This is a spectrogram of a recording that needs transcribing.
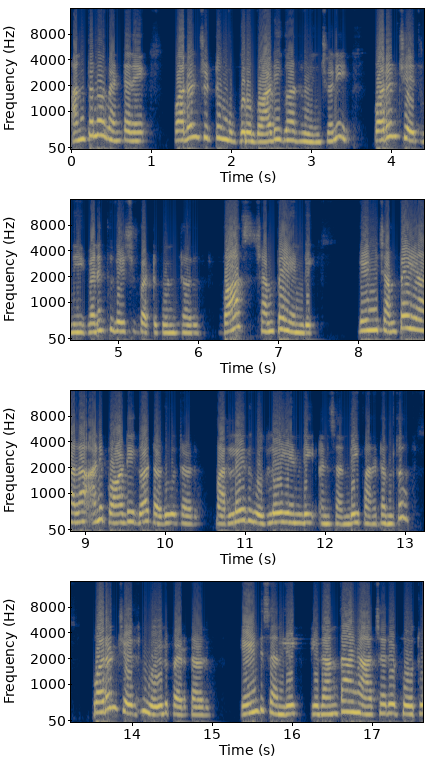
అంతలో వెంటనే వరుణ్ చుట్టూ ముగ్గురు బాడీ గార్డులు నించొని వరుణ్ చేతిని వెనక్కి విరిచి పట్టుకుంటారు. బాస్ చంపేయండి. వీడిని చంపేయాలా? అని బాడీ గార్డ్ అడుగుతాడు. పర్లేదు వదిలేయండి అని సందీప్ అనటంతో వరుణ్ చేతిని వదిలి పెడతాడు ఏంటి సందీప్ ఇదంతా ఆయన ఆశ్చర్యపోతూ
